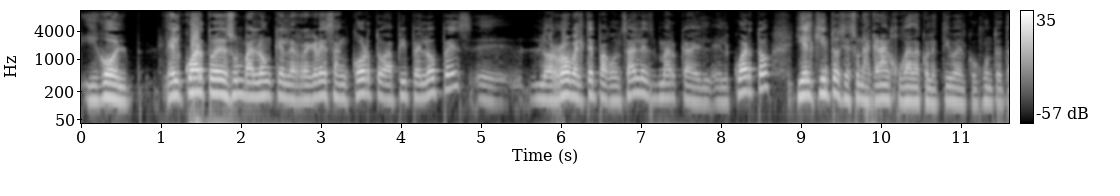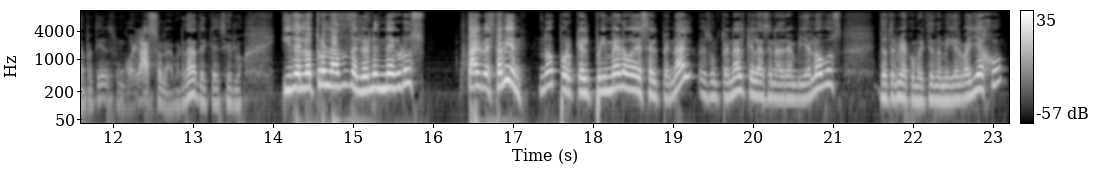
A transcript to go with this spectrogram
y gol. El cuarto es un balón que le regresan corto a Pipe López. Eh, lo roba el Tepa González, marca el, cuarto, y el quinto si es una gran jugada colectiva del conjunto de Tapatías, es un golazo, la verdad, hay que decirlo. Y del otro lado, de Leones Negros, tal vez también, ¿no? Porque el primero es el penal, es un penal que le hacen a Adrián Villalobos, lo termina convirtiendo Miguel Vallejo.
